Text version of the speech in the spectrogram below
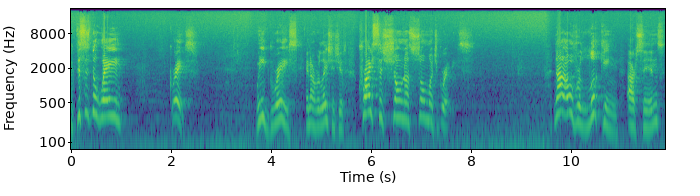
Like this is the way grace. We need grace in our relationships. Christ has shown us so much grace. Not overlooking our sins,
